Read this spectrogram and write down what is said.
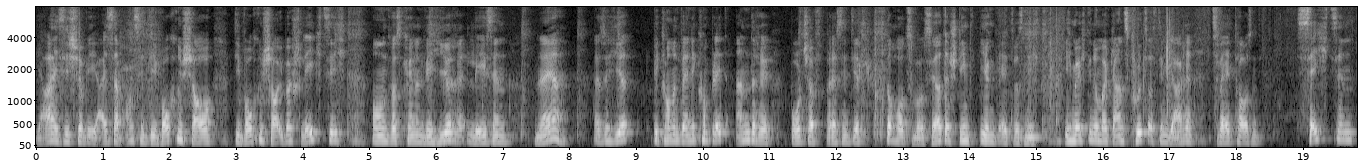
ja, es ist schon wie, also Wahnsinn, die Wochenschau, die Wochenschau überschlägt sich und was können wir hier lesen? Naja, also hier bekommen wir eine komplett andere Botschaft präsentiert. Da hat es was, ja, da stimmt irgendetwas nicht. Ich möchte nur mal ganz kurz aus dem Jahre 2016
